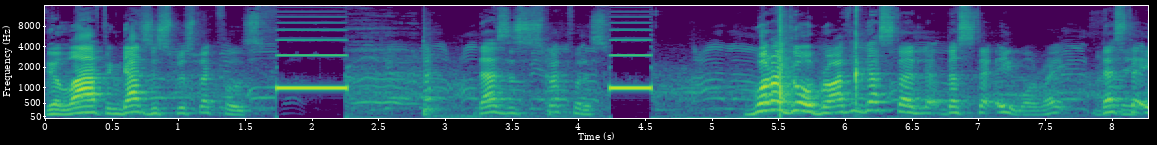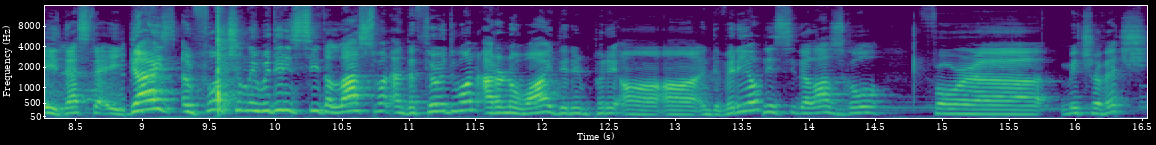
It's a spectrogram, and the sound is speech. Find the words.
They're laughing. That's disrespectful. as f- That's disrespectful as f. What I go, bro? I think that's the that's the eight one, right? That's the eight. That's the eight. Guys, unfortunately, we didn't see the last one and the third one. I don't know why they didn't put it on uh, in the video. Didn't see the last goal for uh, Mitrovic.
